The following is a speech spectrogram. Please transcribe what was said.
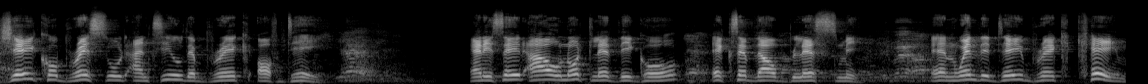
Jacob wrestled until the break of day. And he said, I will not let thee go except thou bless me. And when the daybreak came,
